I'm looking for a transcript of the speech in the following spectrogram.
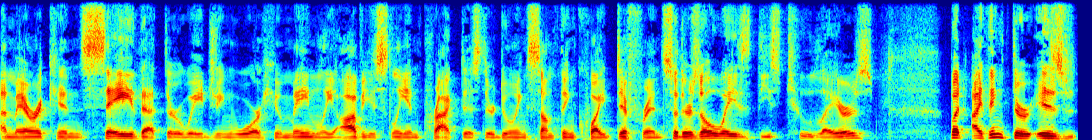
Americans say that they're waging war humanely, obviously in practice they're doing something quite different. So there's always these two layers. But I think there is,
